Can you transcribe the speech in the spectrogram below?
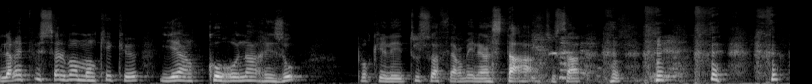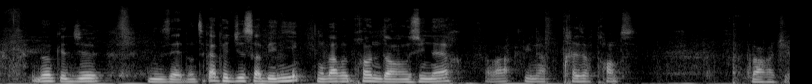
Il aurait pu seulement manquer qu'il y ait un Corona réseau pour que les, tout soit fermé, l'Insta, tout ça. Donc Dieu nous aide. En tout cas, que Dieu soit béni. On va reprendre dans une heure. Ça va, une heure, 13h30. Gloire à Dieu.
